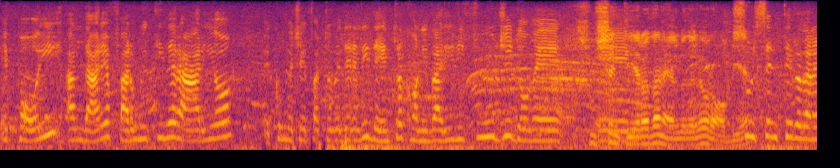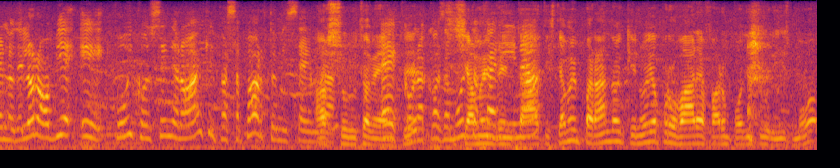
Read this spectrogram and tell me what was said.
e poi andare a fare un itinerario come ci hai fatto vedere lì dentro con i vari rifugi dove sul eh, sentiero d'anello delle Orobie. sul sentiero d'anello delle Orobie e poi consegnano anche il passaporto mi sembra. Assolutamente. Ecco una cosa ci molto siamo carina. inventati. stiamo imparando anche noi a provare a fare un po' di turismo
